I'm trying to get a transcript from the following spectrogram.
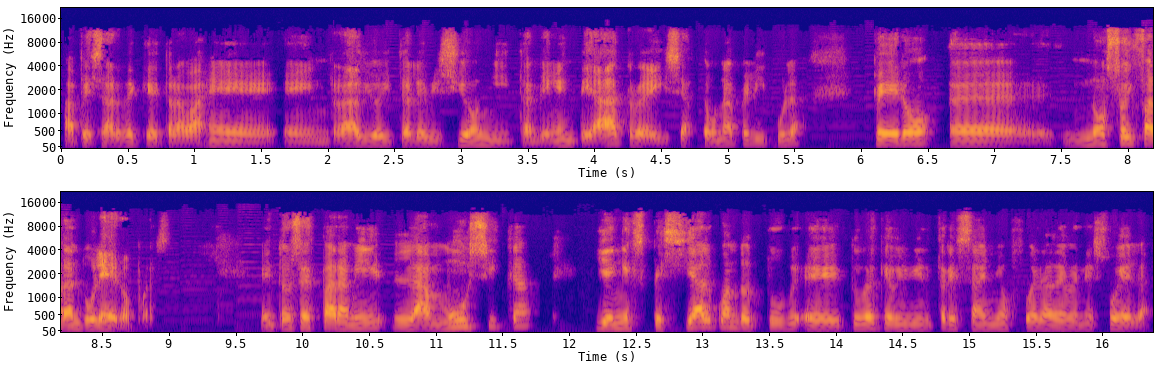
a pesar de que trabajé en radio y televisión y también en teatro e hice hasta una película, pero eh, no soy farandulero, pues. Entonces, para mí, la música, y en especial cuando tuve, eh, tuve que vivir tres años fuera de Venezuela,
